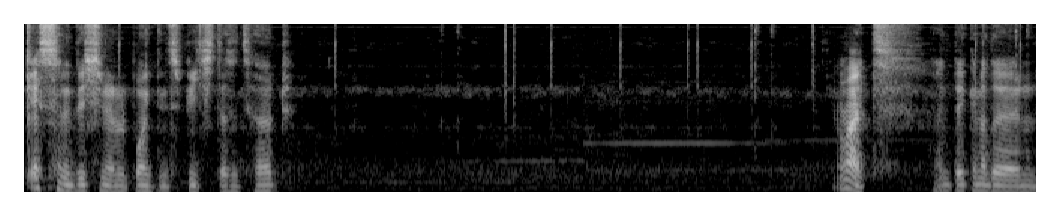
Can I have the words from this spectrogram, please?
Guess an additional point in speech doesn't hurt. Right, and take another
